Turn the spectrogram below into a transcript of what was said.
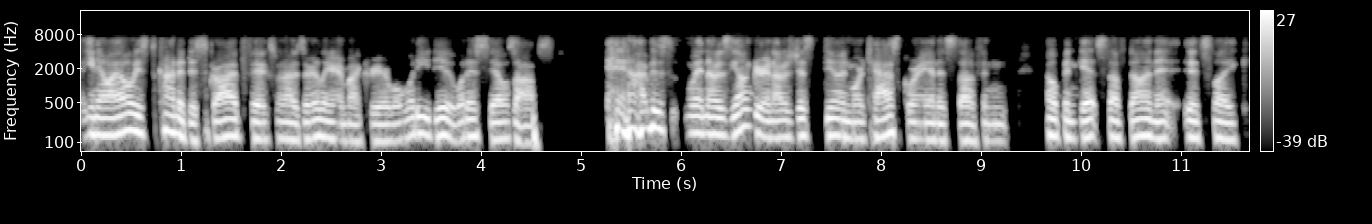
you know, I always kind of describe Fix when I was earlier in my career. Well, what do you do? What is sales ops? and I was when I was younger and I was just doing more task oriented stuff and helping get stuff done. It, it's like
